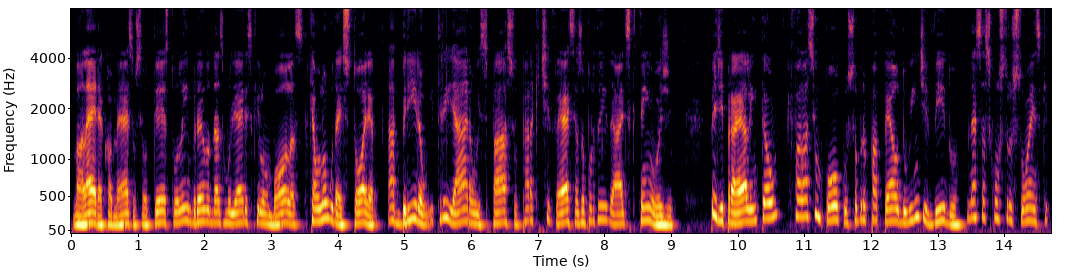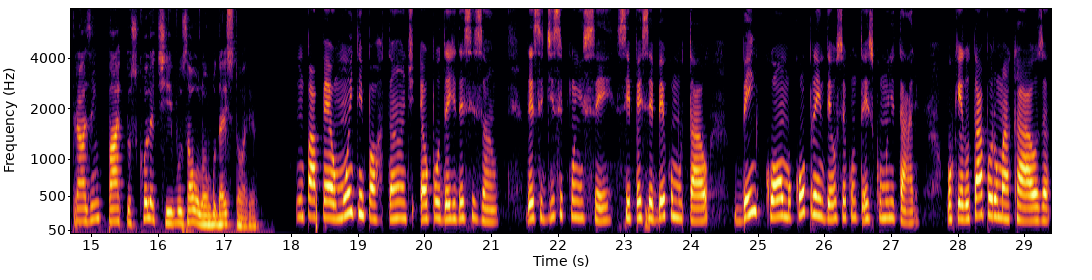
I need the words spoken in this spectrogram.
Valéria começa o seu texto lembrando das mulheres quilombolas que, ao longo da história, abriram e trilharam o espaço para que tivesse as oportunidades que tem hoje. Pedi para ela, então, que falasse um pouco sobre o papel do indivíduo nessas construções que trazem impactos coletivos ao longo da história. Um papel muito importante é o poder de decisão. Decidir se conhecer, se perceber como tal, bem como compreender o seu contexto comunitário. Porque lutar por uma causa,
